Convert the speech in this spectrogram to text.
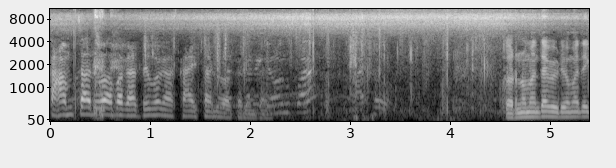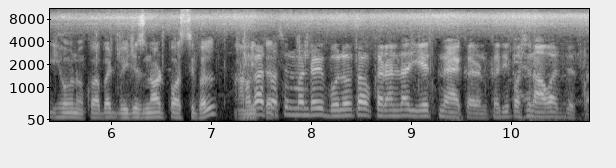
काम चालू आहे बघा ते बघा काय चालू आहे करणं म्हणता व्हिडिओमध्ये घेऊ नको but which is not possible आम्ही तर मगापासून मंडळी बोलवता करणला येत नाही करण कधीपासून आवाज देता.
